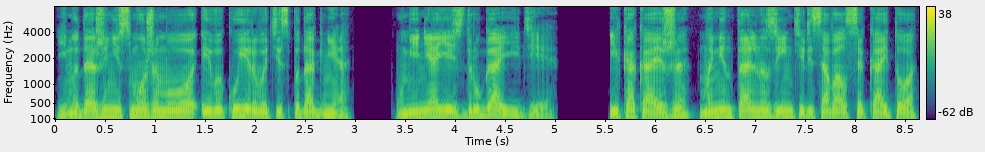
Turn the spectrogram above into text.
и мы даже не сможем его эвакуировать из-под огня. У меня есть другая идея». «И какая же?» – моментально заинтересовался Кайто.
